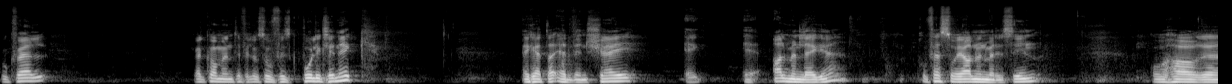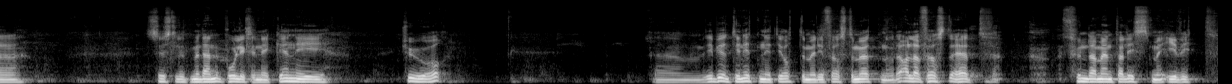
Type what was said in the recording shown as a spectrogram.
God kveld. Velkommen til Filosofisk poliklinikk. Jeg heter Edvin Skei. Jeg er allmennlege, professor i allmennmedisin, og har uh, syslet med denne poliklinikken i 20 år. Uh, vi begynte i 1998 med de første møtene. og Det aller første het fundamentalisme i hvitt.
